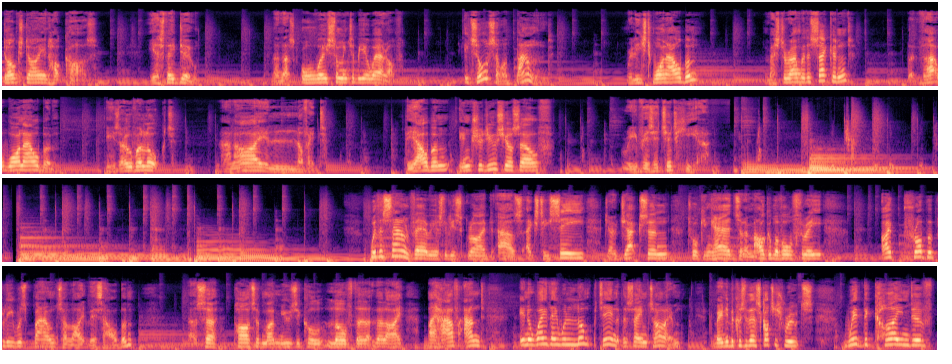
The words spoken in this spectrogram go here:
Dogs die in hot cars. Yes, they do. And that's always something to be aware of. It's also a band. Released one album, messed around with a second, but that one album is overlooked, and I love it. The album Introduce Yourself, revisited here. With a sound variously described as XTC, Joe Jackson, Talking Heads, an amalgam of all three, I probably was bound to like this album. That's a part of my musical love that, that I, I have, and in a way, they were lumped in at the same time, mainly because of their Scottish roots, with the kind of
